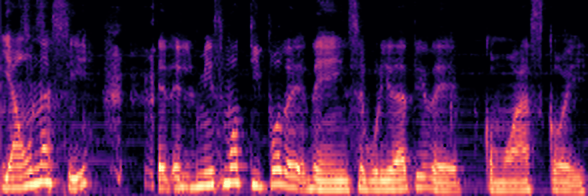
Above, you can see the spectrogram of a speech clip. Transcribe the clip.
Y aún así, el, el mismo tipo de, de inseguridad y de como asco y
